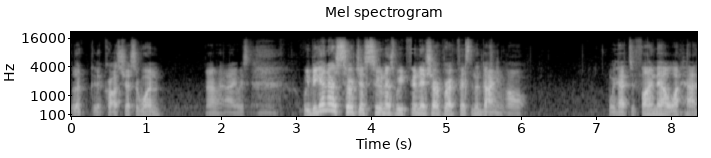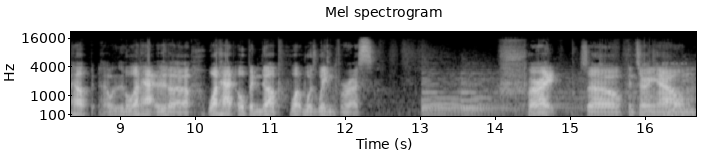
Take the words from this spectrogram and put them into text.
The, the cross-dresser one? Uh, anyways. We began our search as soon as we'd finished our breakfast in the dining hall. We had to find out what had helped, what had, what had opened up, what was waiting for us. Alright, so, considering how um,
